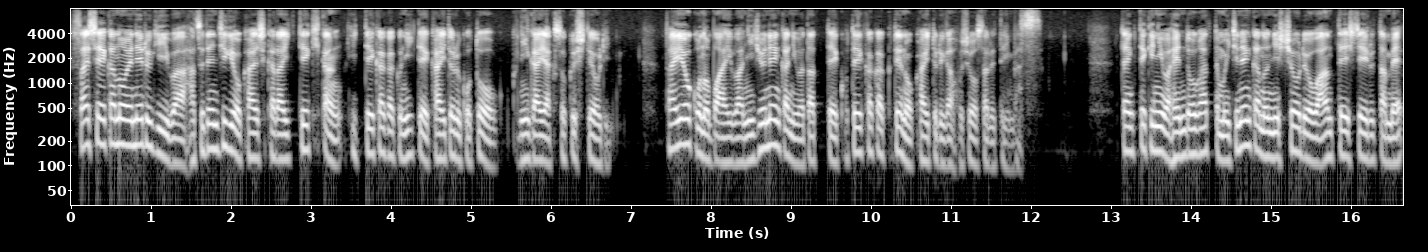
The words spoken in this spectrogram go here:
再生可能エネルギーは発電事業開始から一定期間一定価格にて買い取ることを国が約束しており太陽光の場合は20年間にわたって固定価格での買い取りが保証されています。短期的には変動があっても1年間の日照量は安定しているため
